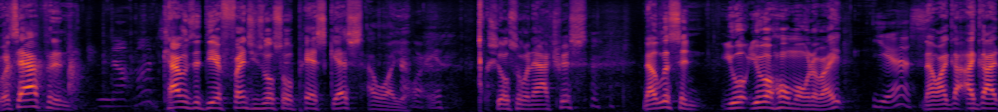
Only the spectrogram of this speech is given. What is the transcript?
What's happening? Not much. Karen's a dear friend. She's also a past guest. How are you? How are you? She's also an actress. now listen, you're, you're a homeowner, right? Yes. Now I got I got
